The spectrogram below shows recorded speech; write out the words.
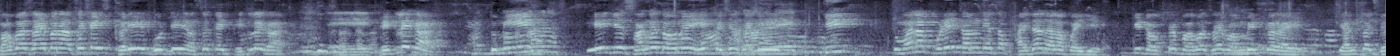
बाबासाहेबांना असं काही खडे गोटे असं काही फेकलं का? फेकले का? तुम्ही हे जे सांगत आहो ना हे कशासाठी? की तुम्हाला पुढे चालून याचा फायदा झाला पाहिजे की डॉक्टर बाबासाहेब आंबेडकर आहे यांचा जन्म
